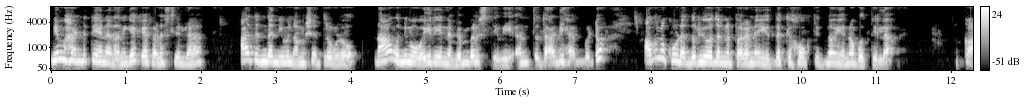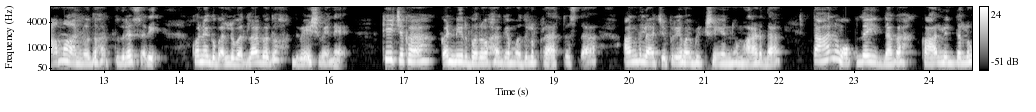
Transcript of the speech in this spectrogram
ನಿಮ್ಮ ಹೆಂಡತಿಯನ್ನು ನನಗೇಕೆ ಕಳಿಸ್ಲಿಲ್ಲ? ಆದ್ರಿಂದ ನೀವು ನಮ್ಮ ಶತ್ರುಗಳು, ನಾವು ನಿಮ್ಮ ವೈರಿಯನ್ನ ಬೆಂಬಲಿಸ್ತೀವಿ ಅಂತ ದಾಡಿ ಹಾಕ್ಬಿಟ್ಟು ಅವನು ಕೂಡ ದುರ್ಯೋಧನ ಪರನೇ ಯುದ್ಧಕ್ಕೆ ಹೋಗ್ತಿದ್ನೋ ಏನೋ ಗೊತ್ತಿಲ್ಲ. ಕಾಮ ಅನ್ನೋದು ಹತ್ತಿದ್ರೆ ಸರಿ, ಕೊನೆಗೆ ಬಲ್ಲು ಬದಲಾಗೋದು ದ್ವೇಷವೇನೆ. ಕೀಚಕ ಕಣ್ಣೀರು ಬರೋ ಹಾಗೆ ಮೊದಲು ಪ್ರಾರ್ಥಿಸ್ದ, ಅಂಗ್ಲಾಚೆ ಪ್ರೇಮ ಭಿಕ್ಷೆಯನ್ನು ಮಾಡ್ದ, ತಾನು ಒಪ್ಪದೇ ಇದ್ದಾಗ ಕಾಲಿಂದಲೂ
